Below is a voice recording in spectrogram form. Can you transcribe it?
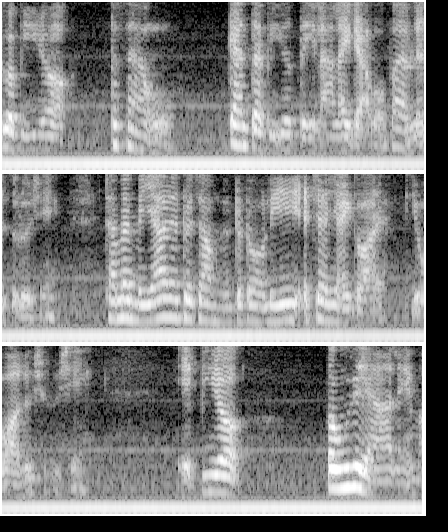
တွက်ပြီးတော့ ပတ်စံကိုကန့်တက်ပြီးတော့တည်လာလိုက်တာပေါ့ဘာလို့လဲဆိုလို့ရှိရင်ဒါပေမဲ့မရတဲ့အတွက်ကြောင့်မလို့တော်တော်လေးအကြက်ရိုက်သွားတယ်ပြောရလို့ရှိလို့ရှိရင်အဲပြီးတော့30ရာလည်းမ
